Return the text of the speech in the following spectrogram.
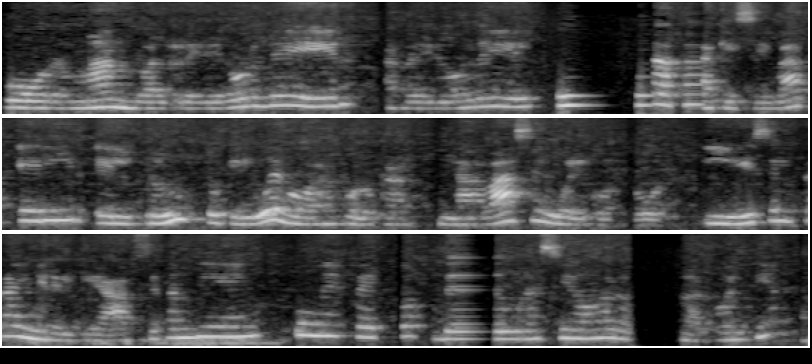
formando alrededor de él, alrededor de él, una para que se va a adherir el producto que luego vas a colocar, la base o el cortor. Y es el primer el que hace también un efecto de duración a lo largo del tiempo.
